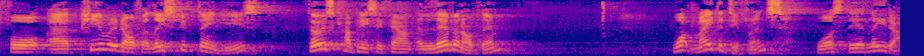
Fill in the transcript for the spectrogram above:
for a period of at least 15 years, those companies, he found 11 of them. What made the difference was their leader.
